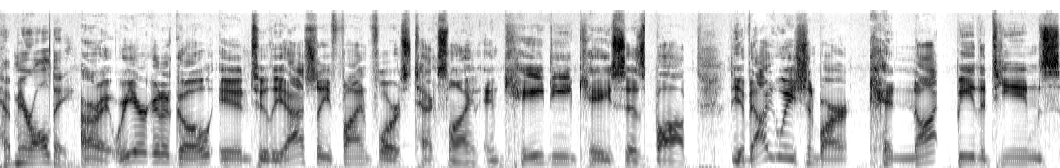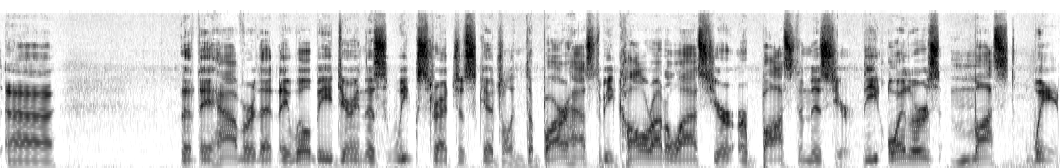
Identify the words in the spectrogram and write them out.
have him here all day. All right, we are going to go into the Ashley Fine Floors text line, and KDK says, Bob, the evaluation bar cannot be the teams uh, that they have or that they will be during this week stretch of scheduling. The bar has to be Colorado last year or Boston this year. The Oilers must win.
